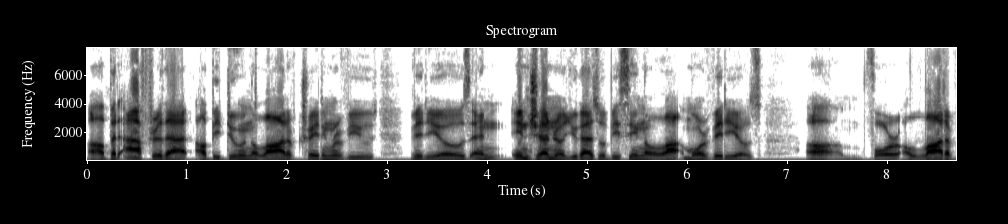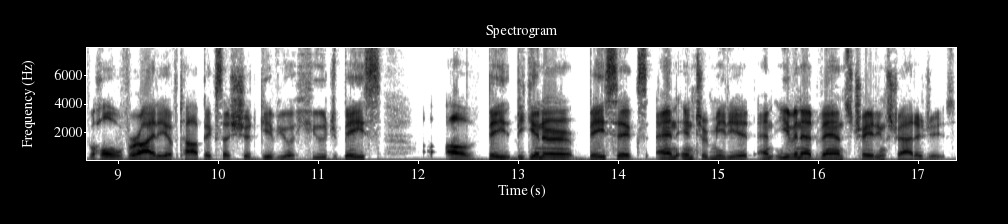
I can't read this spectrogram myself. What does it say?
Uh, but after that, I'll be doing a lot of trading reviews videos, and in general, you guys will be seeing a lot more videos um, for a lot of a whole variety of topics that should give you a huge base of ba- beginner, basics, and intermediate, and even advanced trading strategies.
